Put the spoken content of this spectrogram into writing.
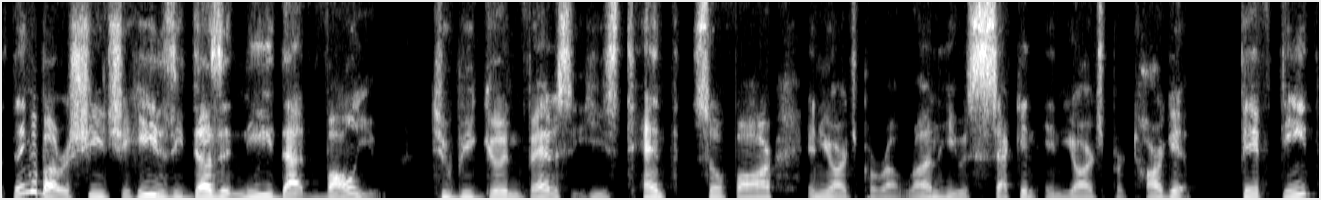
thing about Rashid Shaheed is he doesn't need that volume to be good in fantasy. He's 10th so far in yards per route run. He was second in yards per target, 15th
